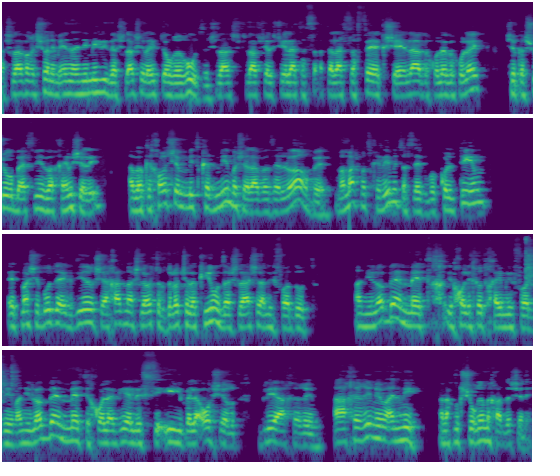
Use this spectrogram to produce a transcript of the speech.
השלב הראשון אם אין אני מי לי זה השלב של ההתעוררות, זה שלב, שלב של שאלת הטלת ספק, שאלה וכולי וכולי, שקשור בעצמי ובחיים שלי, אבל ככל שמתקדמים בשלב הזה, לא הרבה, ממש מתחילים להתעסק בו, קולטים את מה שבודה הגדיר שאחת מהאשליות הגדולות של הקיום זה אשליה של הנפרדות. אני לא באמת יכול לחיות חיים נפרדים, אני לא באמת יכול להגיע לשיאי ולאושר בלי האחרים. האחרים הם אני, אנחנו קשורים אחד לשני.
